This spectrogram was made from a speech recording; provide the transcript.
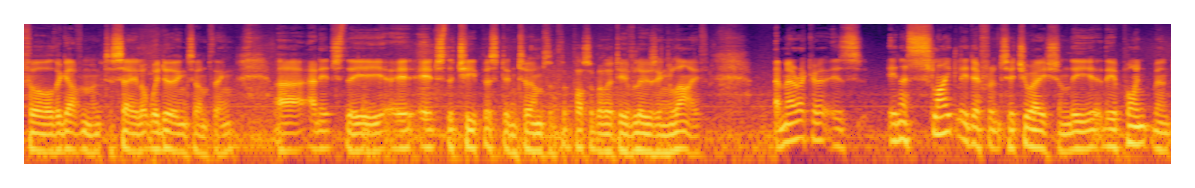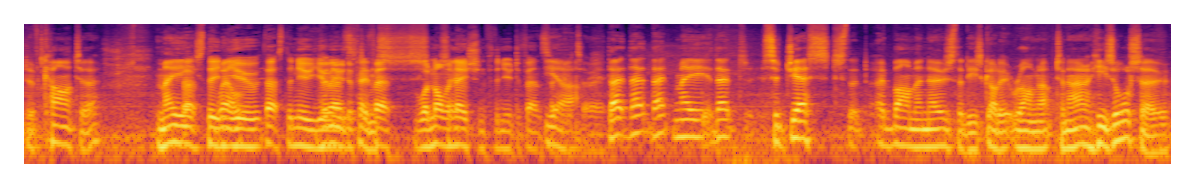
for the government to say, look, we're doing something, uh, and it's the it, it's the cheapest in terms of the possibility of losing life. America is in a slightly different situation. The the appointment of Carter may That's the well, new. That's the new the new defense defense, well, nomination for the new defense secretary. yeah, that, that, that may that suggests that Obama knows that he's got it wrong up to now. He's also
